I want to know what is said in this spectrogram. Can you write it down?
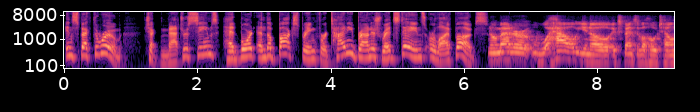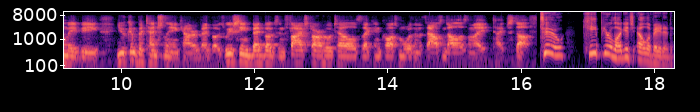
inspect the room. Check mattress seams, headboard, and the box spring for tiny brownish red stains or live bugs. No matter how, you know, expensive a hotel may be, you can potentially encounter bed bugs. We've seen bed bugs in five-star hotels that can cost more than a $1,000 a night type stuff. Two, keep your luggage elevated.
